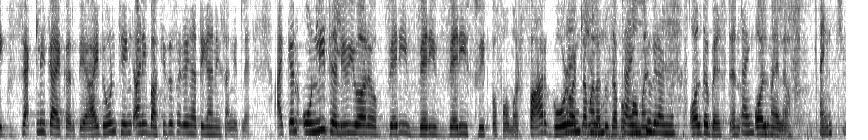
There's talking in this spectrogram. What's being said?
एक्झॅक्टली काय करते. आय डोंट थिंक आणि बाकीचं सगळे ह्या तिघांनी सांगितलंय. I can only tell you you are a very very very sweet performer फार गोड वाटला मला. तुझा performance. All the best and all. My love thank you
